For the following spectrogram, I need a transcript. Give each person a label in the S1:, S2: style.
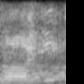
S1: my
